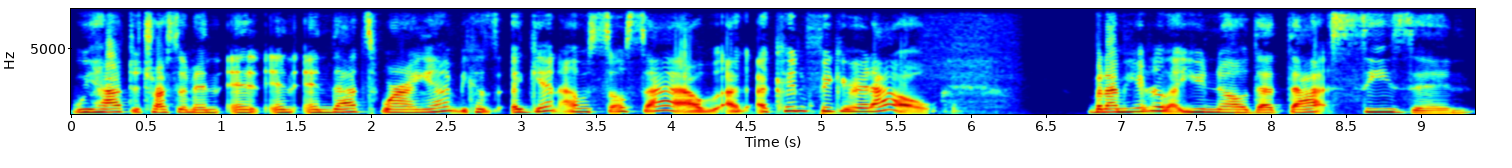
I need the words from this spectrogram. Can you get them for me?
We have to trust him. And, and, and, and that's where I am because again, I was so sad. I, I, I couldn't figure it out. But I'm here to let you know that that season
